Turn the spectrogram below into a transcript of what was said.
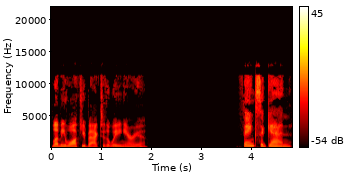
Let me walk you back to the waiting area. Thanks again.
